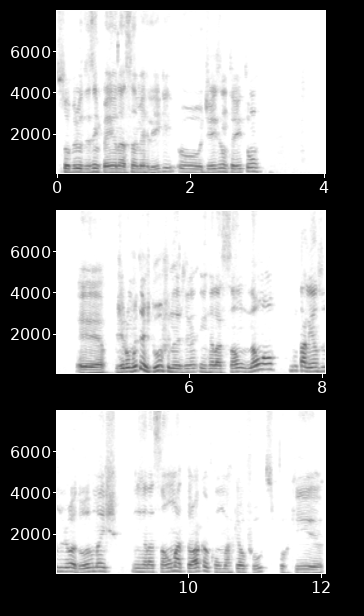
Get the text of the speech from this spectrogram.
sobre o desempenho na Summer League, o Jason Tatum é, gerou muitas dúvidas né, em relação não ao, ao, talento do jogador, mas em relação a uma troca com o Markel Fultz, porque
